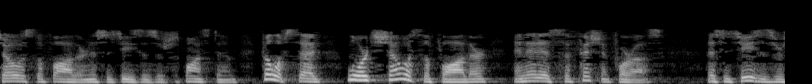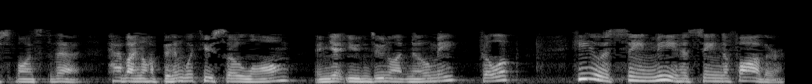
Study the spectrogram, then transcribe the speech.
Show us the Father. And this is Jesus' response to him. Philip said, Lord, show us the Father, and it is sufficient for us. This is Jesus' response to that. Have I not been with you so long, and yet you do not know me, Philip? He who has seen me has seen the Father.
